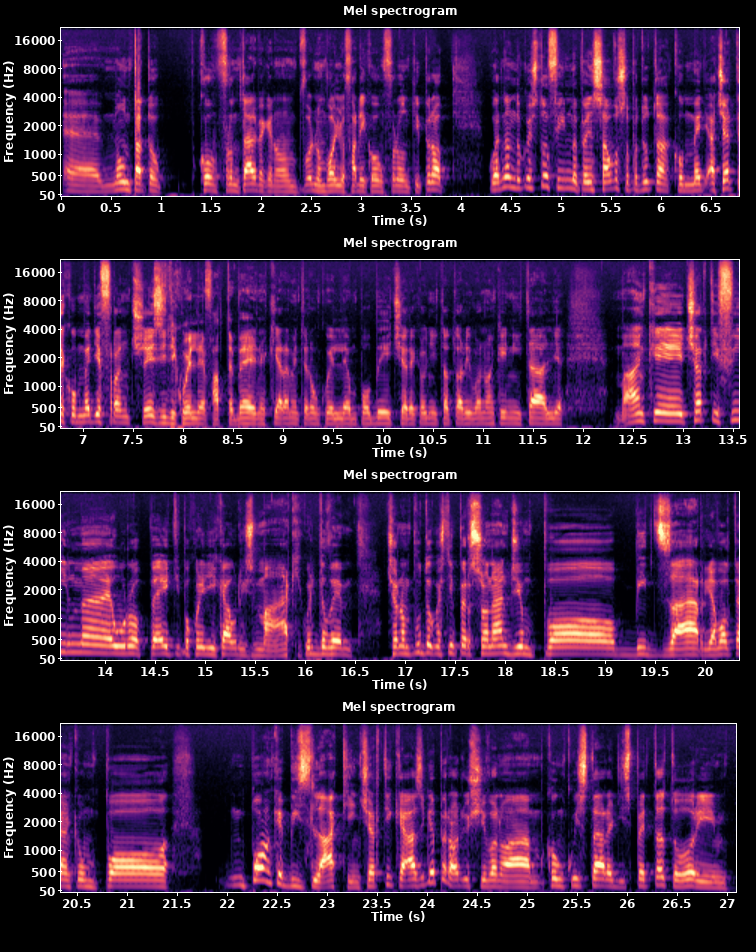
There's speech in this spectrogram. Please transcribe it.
eh, non tanto confrontare perché non, non, voglio fare i confronti, però guardando questo film pensavo soprattutto a, commedie, a, certe commedie francesi, di quelle fatte bene, chiaramente non quelle un po' becere che ogni tanto arrivano anche in Italia, ma anche certi film europei tipo quelli di Kaurismachi, quelli dove c'erano appunto questi personaggi un po' bizzarri, a volte anche un po' un po' anche bislacchi in certi casi, che però riuscivano a conquistare gli spettatori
